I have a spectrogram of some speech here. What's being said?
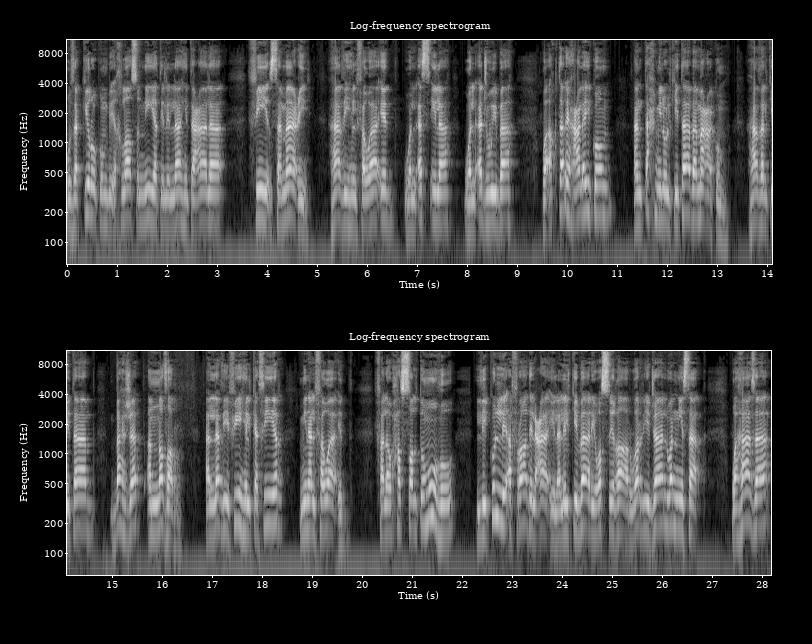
أذكركم بإخلاص النية لله تعالى في سماع هذه الفوائد والأسئلة والأجوبة وأقترح عليكم أن تحملوا الكتاب معكم. هذا الكتاب بهجة النظر الذي فيه الكثير من الفوائد. فلو حصلتموه لكل أفراد العائلة للكبار والصغار والرجال والنساء. وهذا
